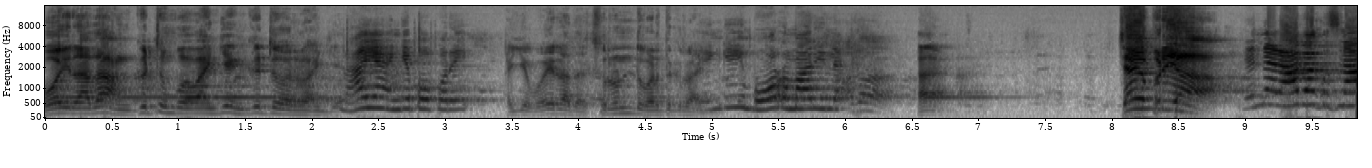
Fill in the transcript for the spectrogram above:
போயிடாத அங்கிட்டும் போவாங்க இங்கிட்டு வருவாங்க. நான் ஏன் எங்கே போக போறேன்? ஐயா போயிடாத சுருண்டு வளர்த்துக்குறாங்க எங்கேயும் போற மாதிரி இல்ல. ஜெயபிரியா என்ன ராதாகிருஷ்ணா?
